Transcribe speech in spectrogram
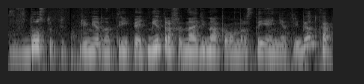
в доступе примерно 3-5 метров на одинаковом расстоянии от ребенка,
